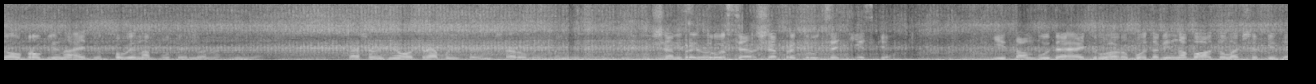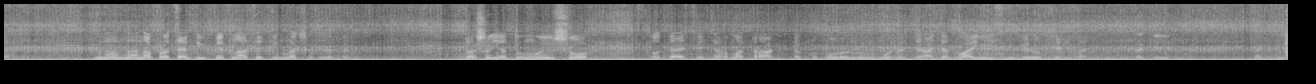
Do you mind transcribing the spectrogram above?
е, оброблена геть повинна бути рівна. Те, що від нього требується, він все робить. Мені, Ще мені цього притруться, ще притруться диски, і там буде геть друга робота. Він набагато легше піде. Ну, на, на процентів 15 він легше буде ходити. Так що я думаю, що 110 арматрак таку борону може тягати, а 2,8 взагалі літати. Такі, такі.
